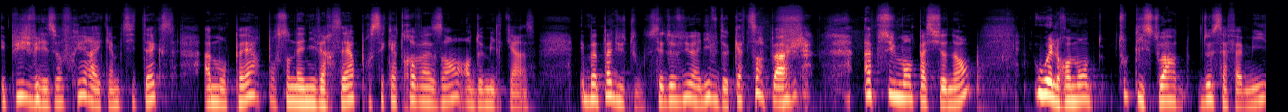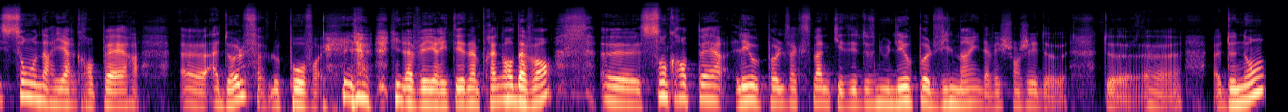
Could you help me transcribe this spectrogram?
et puis je vais les offrir avec un petit texte à mon père pour son anniversaire, pour ses 80 ans en 2015. Et ben pas du tout. C'est devenu un livre de 400 pages, absolument passionnant où elle remonte toute l'histoire de sa famille, son arrière-grand-père euh, Adolphe, le pauvre, il avait hérité d'un prénom d'avant, euh, son grand-père Léopold Waxman, qui était devenu Léopold Villemain, il avait changé de, euh, de nom,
